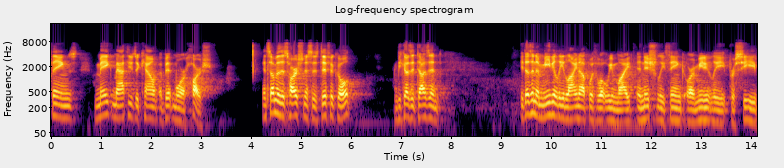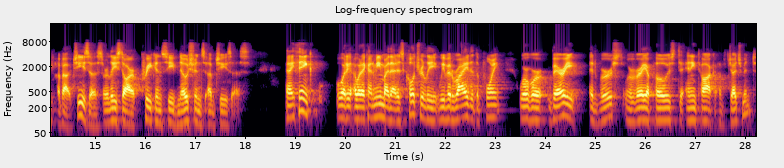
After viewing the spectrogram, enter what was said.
things make Matthew's account a bit more harsh. And some of this harshness is difficult because it doesn't it doesn't immediately line up with what we might initially think or immediately perceive about Jesus, or at least our preconceived notions of Jesus. And I think what I, what I kind of mean by that is culturally, we've arrived at the point where we're very adverse, we're very opposed to any talk of judgment.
